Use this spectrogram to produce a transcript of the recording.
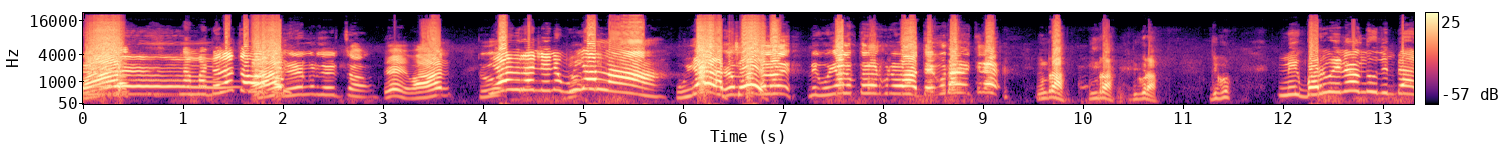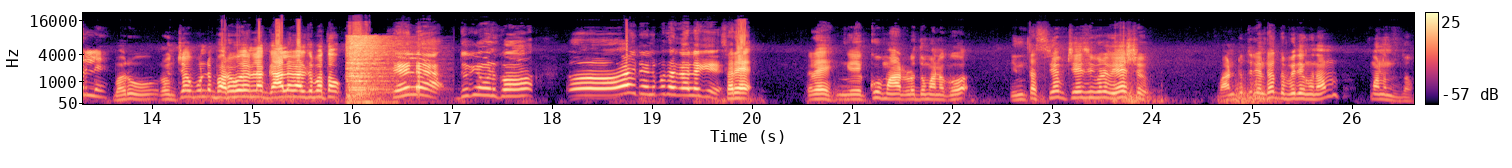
వన్ నా. ఏ వన్ ఏమిరా నేను ఉయ్యాల? నీకు ఉయ్యాలు ఊపుతాను అనుకున్నావా? తెగుతా ఇచ్చినే ఉండ్రా ఉండ్రా దిగురా దిగు. మీకు బరువు అయినా అందుకు దింపారులే. బరువు రొంచకుంటే బరువు ఇలా గాలి కలిసిపోతావు. ఏంలే గాలికి. సరే రే ఇంక ఎక్కువ మాట్లాడొద్దు మనకు. ఇంతసేపు చేసి కూడా వేస్ట్. వన్ టూ త్రీ అంటే దుబ్బి దిగుదాం మనం దుద్దాం.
